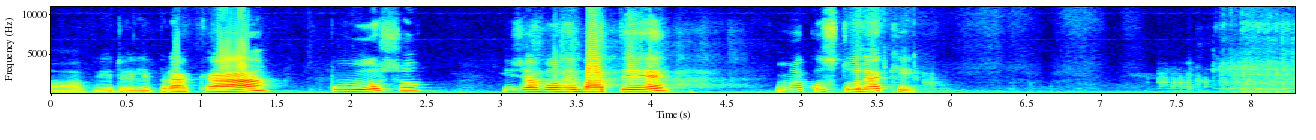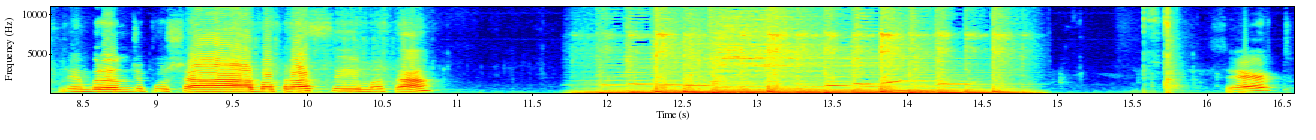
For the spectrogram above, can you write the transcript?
Ó, viro ele para cá, puxo e já vou rebater uma costura aqui. Lembrando de puxar a aba para cima, tá? Certo?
